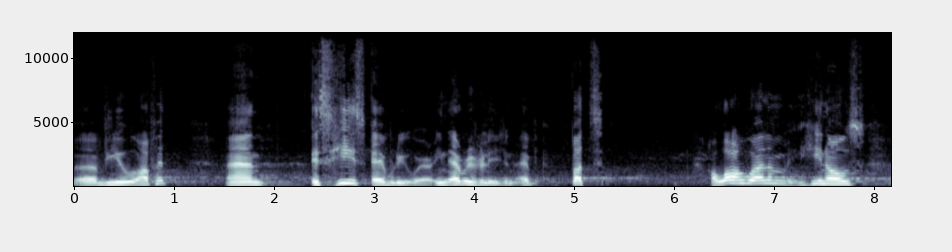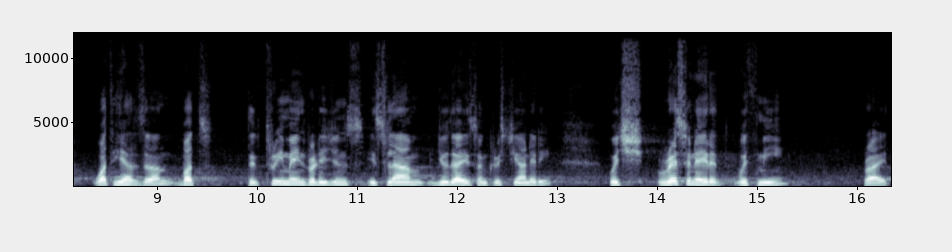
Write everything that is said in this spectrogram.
uh, view of it. And it's, He is everywhere, in every religion. Every, but Allahu Alam, He knows what He has done. But the three main religions, Islam, Judaism, Christianity, which resonated with me, right,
